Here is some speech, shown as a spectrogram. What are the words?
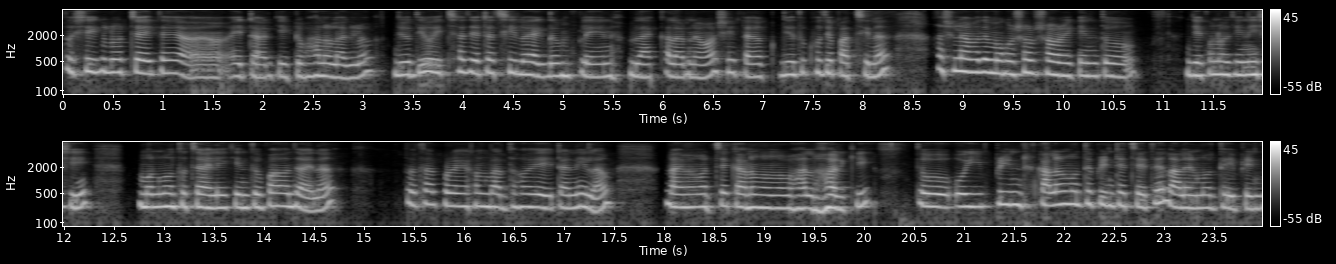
তো সেইগুলোর চাইতে এটা আর কি একটু ভালো লাগল। যদিও ইচ্ছা যেটা ছিল একদম প্লেন ব্ল্যাক কালার নেওয়া, সেটা যেহেতু খুঁজে পাচ্ছি না। আসলে আমাদের মকসর শহরে কিন্তু যে কোনো জিনিসই মন মতো চাইলেই কিন্তু পাওয়া যায় না। তো তারপরে এখন বাধ্য হয়ে এটা নিলাম। নাই মামার চেয়ে কানো মামা ভালো আর কি। তো ওই প্রিন্ট কালার মধ্যে প্রিন্টের চাইতে লালের মধ্যে এই প্রিন্ট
